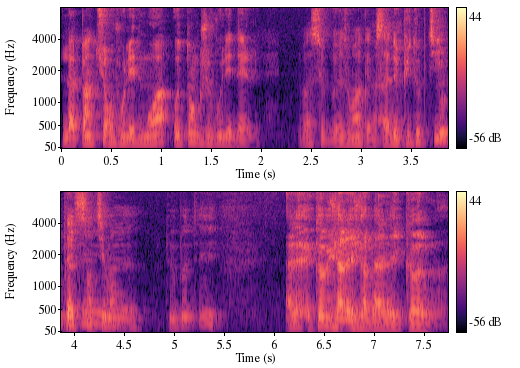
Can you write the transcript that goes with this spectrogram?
La peinture voulait de moi autant que je voulais d'elle. Tu vois, ce besoin comme ça, depuis tout petit, t'as ce petit, sentiment? ouais, Tout petit. Allez, comme j'allais jamais à l'école,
